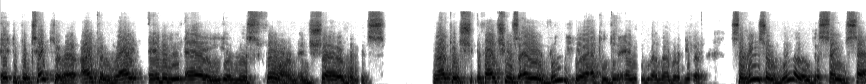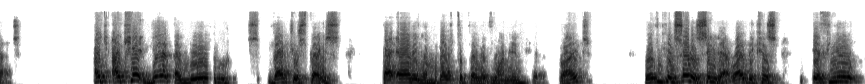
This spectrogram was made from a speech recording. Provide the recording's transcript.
in particular I can write any a in this form and show that it's and I can, if I choose A and B here, I can get any real number here. So these are really the same set. I, I can't get a new vector space by adding a multiple of one in here, right? Well, you can sort of see that, right? Because if you,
